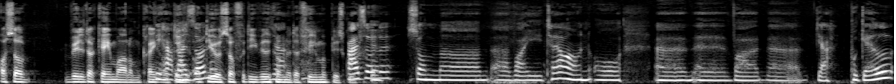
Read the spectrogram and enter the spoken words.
og så vælter kameraet omkring, og det, og det er jo så fordi vedkommende, Ja. der filmer, bliver skudt. Razole, ja. som uh, uh, var i terroren og uh, uh, var uh, ja, på gade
